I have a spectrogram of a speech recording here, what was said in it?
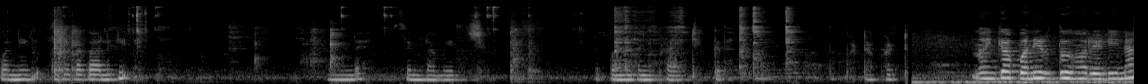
पनीर उतर लगा लगी अंडे शिमला मिर्च पनीर फ्राई ठीक कदा तो फटाफट नइका पनीर तो हाँ रेडी ना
